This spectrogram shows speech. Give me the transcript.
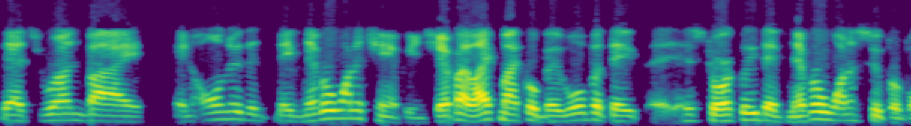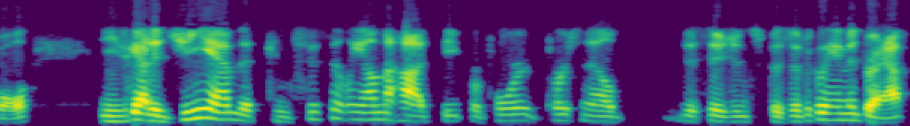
that's run by an owner that they've never won a championship. I like Michael Bidwill, but they uh, historically they've never won a Super Bowl. He's got a GM that's consistently on the hot seat for poor personnel decisions, specifically in the draft,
